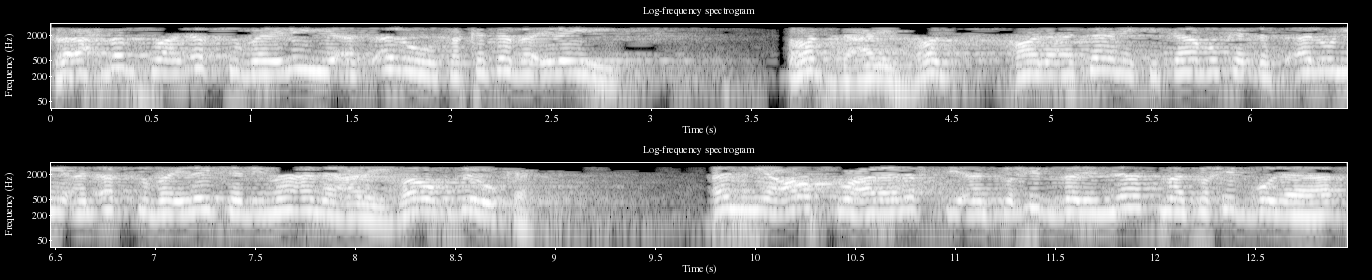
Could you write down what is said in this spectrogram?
فأحببت أن أكتب إليه أسأله فكتب إليه. رد عليه رد. قال أتاني كتابك تسألني أن أكتب إليك بما أنا عليه فأخبرك أني عرضت على نفسي أن تحب للناس ما تحب لها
